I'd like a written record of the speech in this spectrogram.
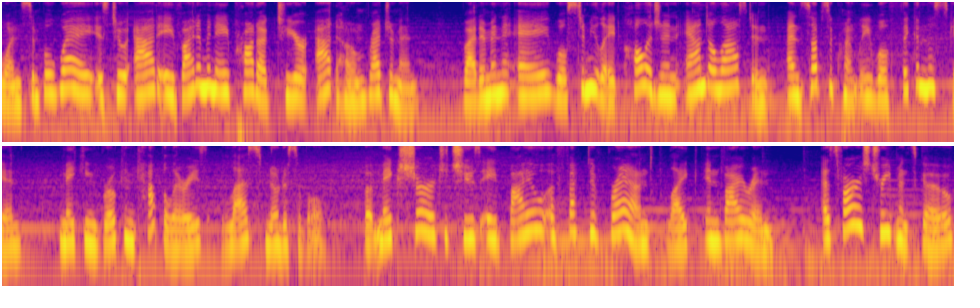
One simple way is to add a vitamin A product to your at home regimen. Vitamin A will stimulate collagen and elastin and subsequently will thicken the skin, making broken capillaries less noticeable. But make sure to choose a bioeffective brand like Environ. As far as treatments go,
